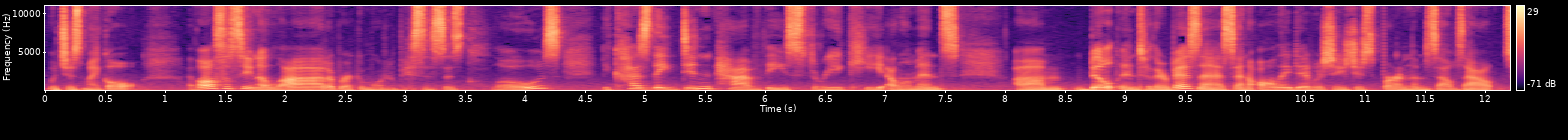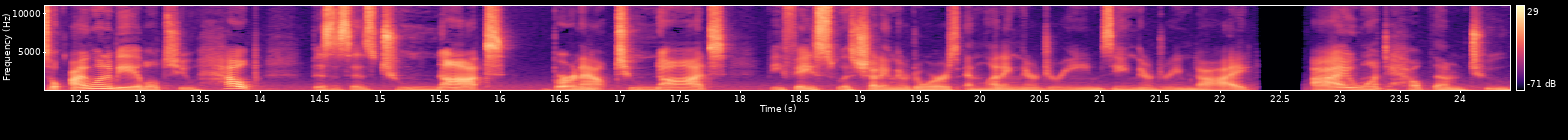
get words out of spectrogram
which is my goal. I've also seen a lot of brick and mortar businesses close because they didn't have these three key elements um, built into their business, and all they did was they just burn themselves out. So I want to be able to help businesses to not burn out, to not be faced with shutting their doors and letting their dream, seeing their dream die. I want to help them to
